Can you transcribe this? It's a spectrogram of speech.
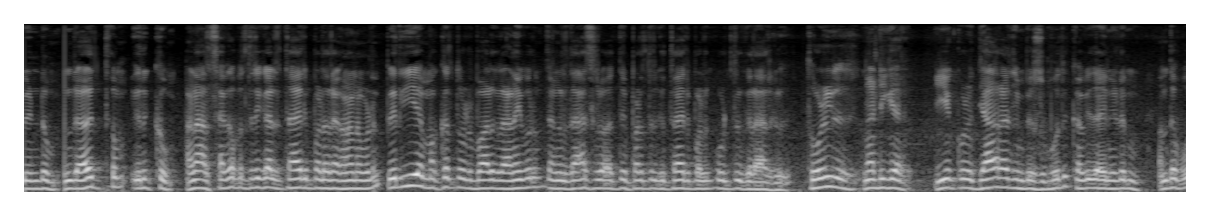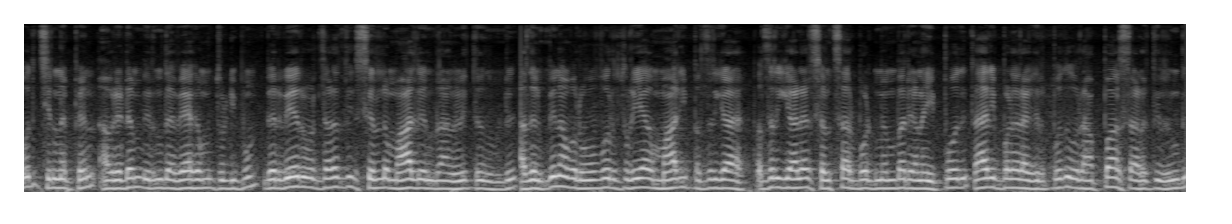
வேண்டும் என்ற அழுத்தம் இருக்கும். ஆனால் சக பத்திரிகையாளர் தயாரிப்பாளராக ஆனவுடன் பெரிய மக்கள் தொடர்பாளர்கள் அனைவரும் தங்களது ஆசீர்வாதத்தை படத்திற்கு தயாரிப்பாளர் கொடுத்திருக்கிறார்கள். தொழில் நடிகர் இயக்குனர் தியாகராஜன் பேசும்போது கவிதாயினிடம் வந்தபோது சின்ன பெண் அவரிடம் இருந்த வேகமும் துடிப்பும் வேறு வேறு ஒரு தளத்துக்கு செல்லும் ஆள் என்று நான் நினைத்தது உண்டு. அதன் பின் அவர் ஒவ்வொரு துறையாக மாறி பத்திரிகா பத்திரிகையாளர் சென்சார் போர்டு மெம்பர் என இப்போது தயாரிப்பாளராக இருப்பது ஒரு அப்பா ஸ்தானத்திலிருந்து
